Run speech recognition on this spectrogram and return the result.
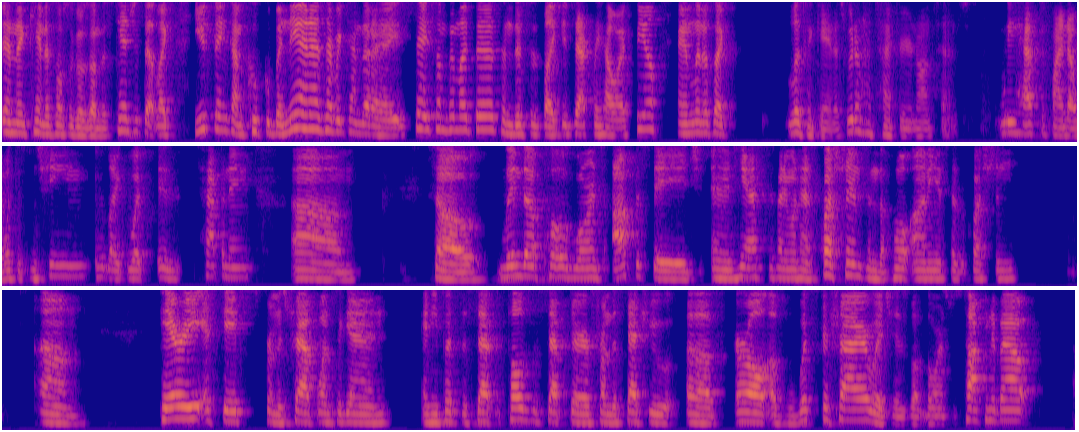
and then Candace also goes on this tangent that like you think I'm cuckoo bananas every time that I say something like this, and this is like exactly how I feel. And Linda's like, listen, Candace, we don't have time for your nonsense. We have to find out what this machine, like what is happening. Um, so Linda pulls Lawrence off the stage, and he asks if anyone has questions, and the whole audience has a question. Um, Perry escapes from his trap once again, and he puts the sep- pulls the scepter from the statue of Earl of Worcestershire, which is what Lawrence was talking about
